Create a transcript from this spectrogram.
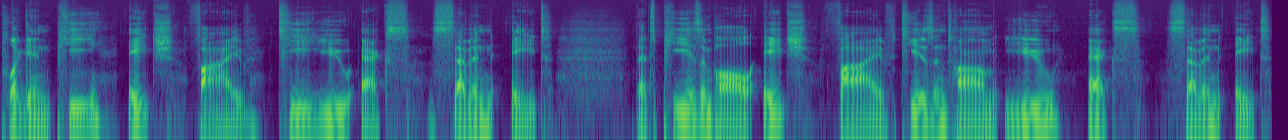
plug in PH5TUX78. That's P as in Paul, H5, T as in Tom, UX78,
